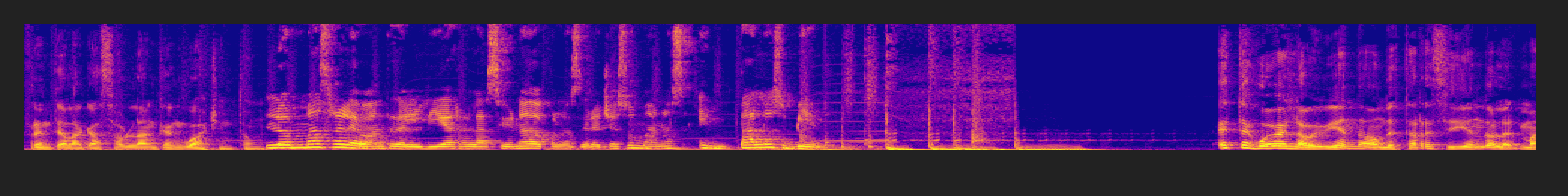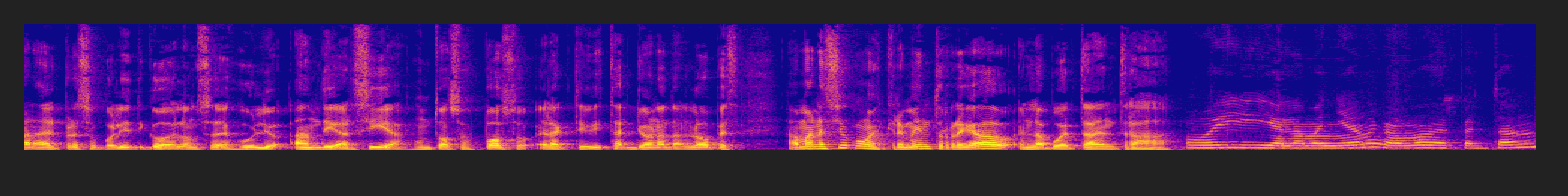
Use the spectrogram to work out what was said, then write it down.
frente a la Casa Blanca en Washington. Lo más relevante del día relacionado con los derechos humanos en Palos Vientos. Este jueves la vivienda donde está residiendo la hermana del preso político del 11 de julio, Andy García, junto a su esposo, el activista Jonathan López, amaneció con excremento regado en la puerta de entrada. Hoy en la mañana acabamos de despertarnos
